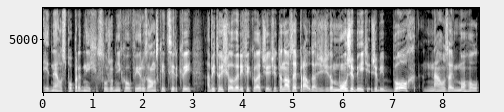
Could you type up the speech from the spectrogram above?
jedného z popredných služobníkov v Jeruzalemskej cirkvi, aby to išiel verifikovať, či je to naozaj pravda, či to môže byť, že by Boh naozaj mohol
